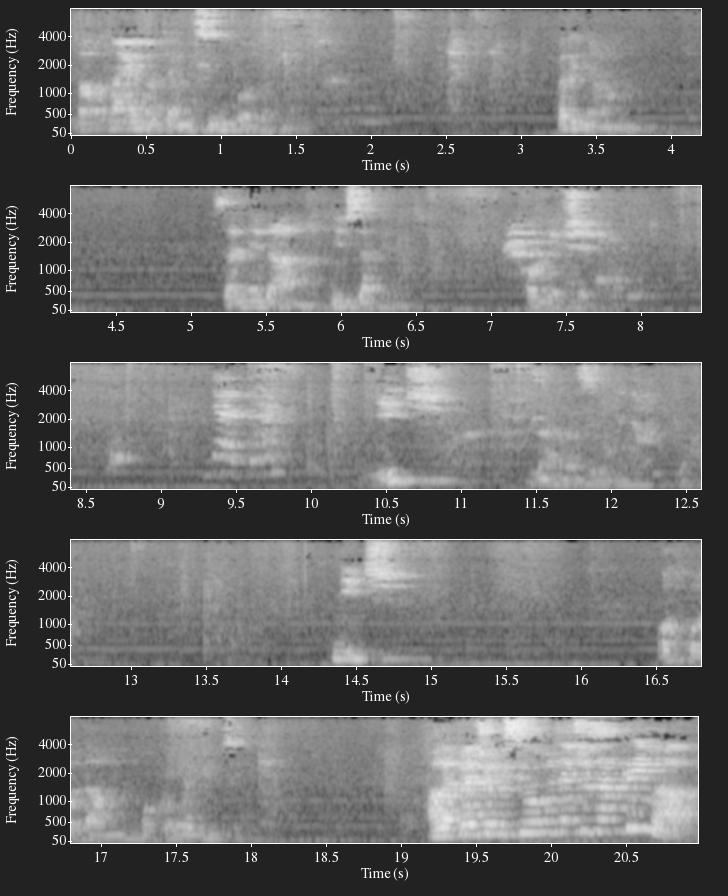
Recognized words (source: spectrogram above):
No na jedno ťa musím upozorniť. Pri ňom sa nedá nič zakryť. On je všetko. Nič zahrazil mladíka. Nič. Odpovedal mu pokojujúci. Ale prečo by si vôbec niečo zakrýval?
